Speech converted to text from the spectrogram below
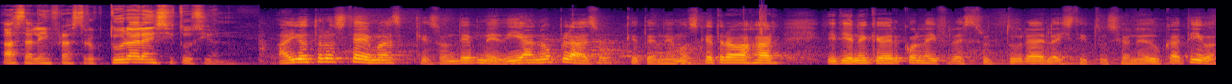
hasta la infraestructura de la institución. Hay otros temas que son de mediano plazo que tenemos que trabajar y tiene que ver con la infraestructura de la institución educativa,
